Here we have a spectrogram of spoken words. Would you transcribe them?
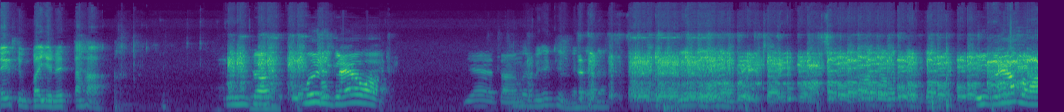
นึกถึงบายเนต้ามันจะมืดอีกแล้วอะ แย่จัง ทำไมไม่นึกถึงอันนั้นนะเรื่องนี้เนี่ยอีกแล้วเหรอ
